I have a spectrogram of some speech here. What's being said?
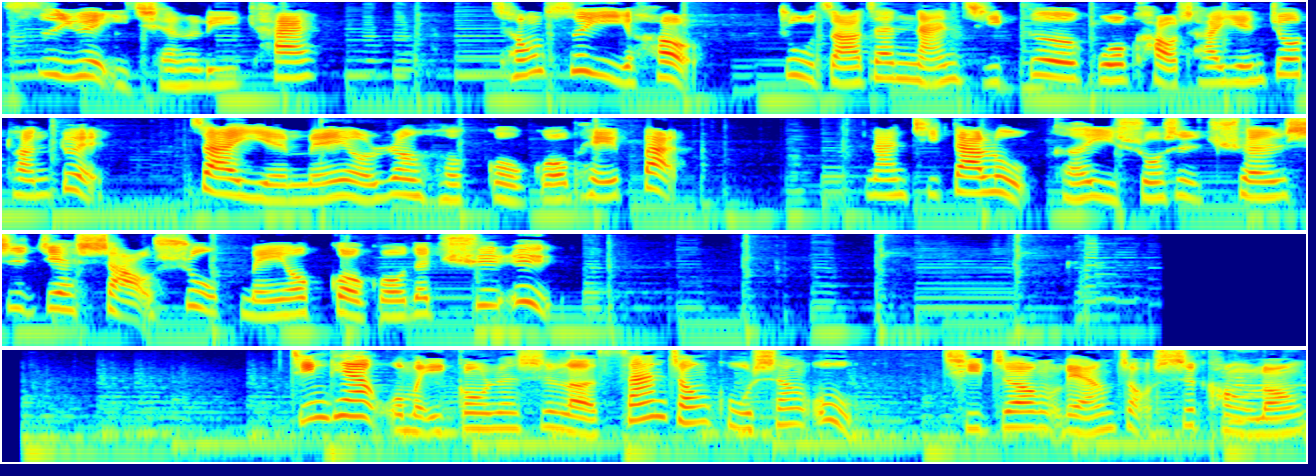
四月以前离开。从此以后，驻扎在南极各国考察研究团队。再也没有任何狗狗陪伴。南极大陆可以说是全世界少数没有狗狗的区域。今天我们一共认识了三种古生物，其中两种是恐龙，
